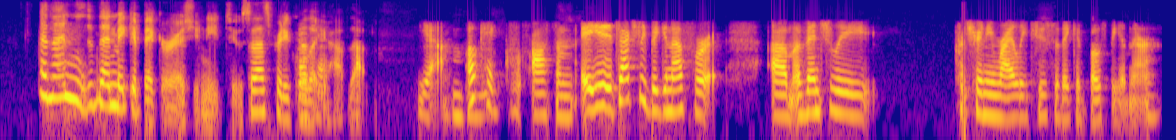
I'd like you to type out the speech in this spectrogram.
and then then make it bigger as you need to so that's pretty cool that you have that Yeah. Mhm. Okay. Awesome. It's actually big enough for um, eventually training Riley too, so they could both be in there.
